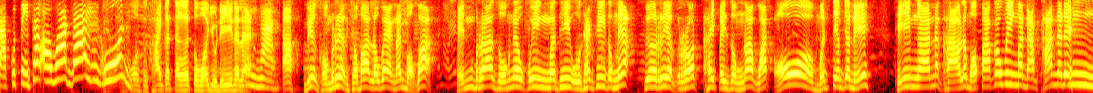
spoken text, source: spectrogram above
จากกุฏิเจ้าอาวาสได้ไงคุณโอ้สุดท้ายก็เจอตัวอยู่ดีนั่นแหละนี่ไงอะเรื่องของเรื่องชาวบ้านละแวกนั้นบอกว่า เห็นพระสงฆ์เนี่ยวิ่งมาที่อู่แท็กซี่ตรงเนี้ย เพื่อเรียกรถให้ไปส่งนอกวัด โอ้เหมือนเตรียมจะหนีทีมงานนักข่าวและหมอปลาก็วิ่งมาดักทันนะเด้นี่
